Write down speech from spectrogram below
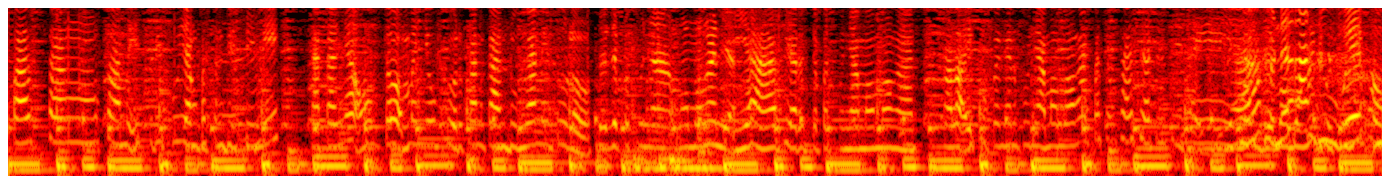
pasang suami istriku yang pesen di sini katanya untuk menyuburkan kandungan itu loh. Biar cepet punya ngomongan ya. Iya, biar cepat punya momongan. Kalau ibu pengen punya momongan, pasti saja di sini ya. Beneran duwe, Bu.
